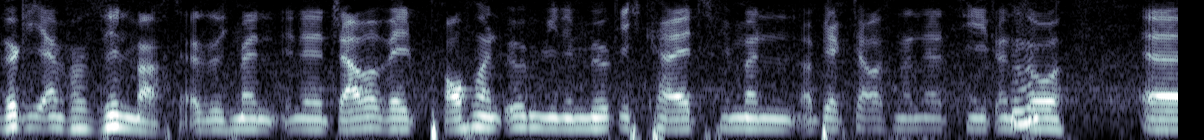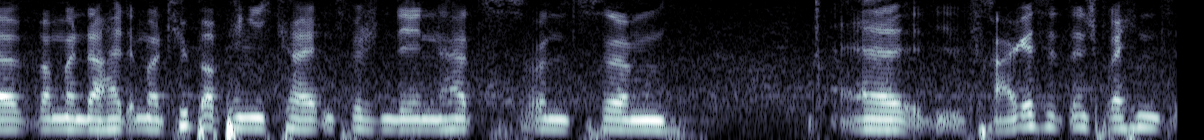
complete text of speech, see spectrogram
wirklich einfach Sinn macht. Also ich meine, in der Java-Welt braucht man irgendwie eine Möglichkeit, wie man Objekte auseinanderzieht und mhm. so, äh, weil man da halt immer Typabhängigkeiten zwischen denen hat und ähm, äh, die Frage ist jetzt entsprechend,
